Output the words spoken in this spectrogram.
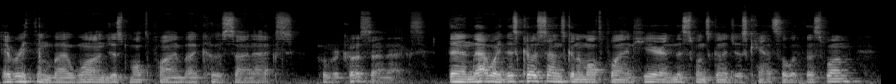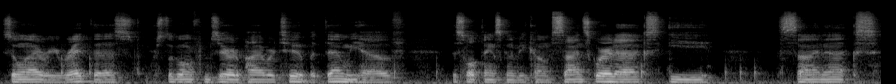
everything by one, just multiplying by cosine x over cosine x then that way this cosine is going to multiply in here and this one's going to just cancel with this one. So when I rewrite this, we're still going from 0 to pi over 2, but then we have this whole thing is going to become sine squared x e sine x.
